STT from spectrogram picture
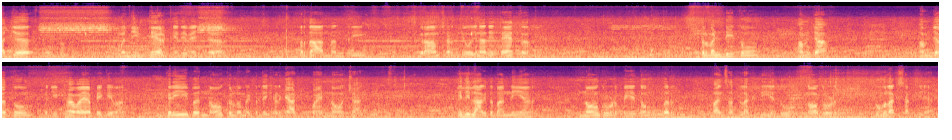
ਅੱਜ ਮਜੀਠੇ ਹਲਕੇ ਦੇ ਵਿੱਚ ਪ੍ਰਧਾਨ ਮੰਤਰੀ ਗ੍ਰਾਮ ਸੜਕ ਯੋਜਨਾ ਦੇ ਤਹਿਤ ਤਲਵੰਡੀ ਤੋਂ ਹਮਜਾ ਹਮਜਾ ਤੋਂ ਮਜੀਠਾ ਵਾਇਆ ਬੇਗੇਵਾਲ, ਕਰੀਬ 9 ਕਿਲੋਮੀਟਰ ਦੀ ਸੜਕ ਹੈ 8.94 ਇਹਦੀ ਲਾਗਤ ਬਣਨੀ ਆ 9 ਕਰੋੜ ਰੁਪਏ ਤੋਂ ਉੱਪਰ 5-7 ਲੱਖ ਦੀ ਹੈ 2 9 ਕਰੋੜ 2 ਲੱਖ 60 ਹਜ਼ਾਰ।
